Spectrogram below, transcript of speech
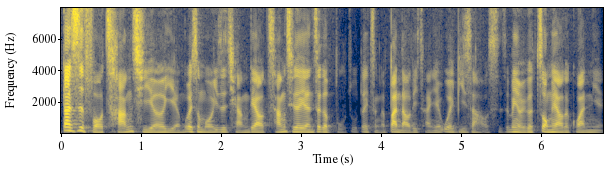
但是否长期而言，为什么我一直强调长期而言这个补助对整个半导体产业未必是好事？这边有一个重要的观念。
